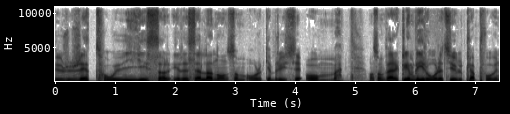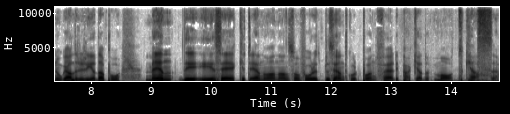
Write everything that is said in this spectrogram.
Hur rätt HUI gissar är det sällan någon som orkar bry sig om. Vad som verkligen blir årets julklapp får vi nog aldrig reda på. Men det är säkert en och annan som får ett presentkort på en färdigpackad matkasse.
